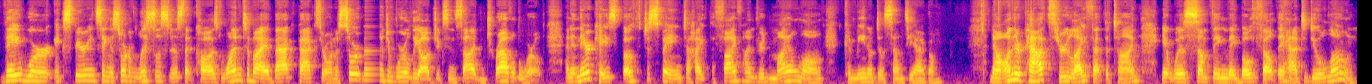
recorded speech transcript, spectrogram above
They were experiencing a sort of listlessness that caused one to buy a backpack, throw an assortment of worldly objects inside, and travel the world. And in their case, both to Spain to hike the 500 mile long Camino de Santiago. Now, on their path through life at the time, it was something they both felt they had to do alone.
